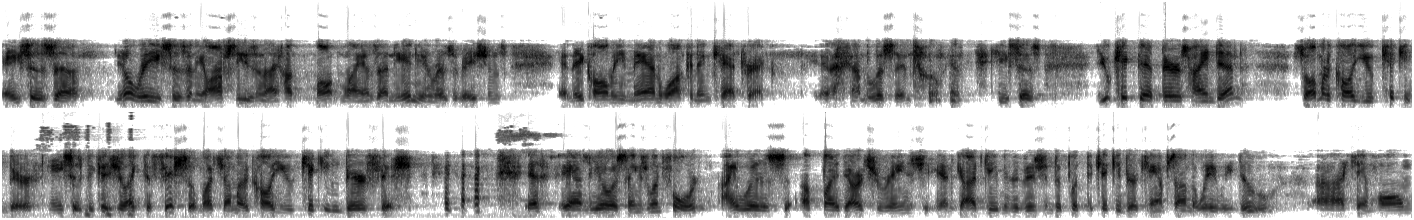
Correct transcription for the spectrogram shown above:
and he says, uh, you know, Ray says in the off season I hunt mountain lions on the Indian reservations, and they call me man walking in cat track. And I'm listening to him, and he says, "You kicked that bear's hind end." So I'm going to call you Kicking Bear. And he says, because you like to fish so much, I'm going to call you Kicking Bear Fish. and, and, you know, as things went forward, I was up by the archer range, and God gave me the vision to put the Kicking Bear camps on the way we do. Uh, I came home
